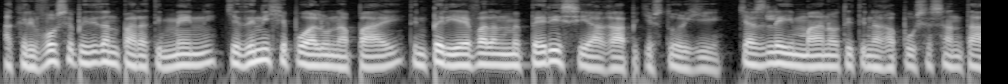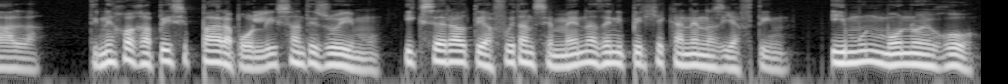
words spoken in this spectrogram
Ακριβώς επειδή ήταν παρατημένη και δεν είχε που αλλού να πάει, την περιέβαλαν με περίσσια αγάπη και στοργή, κι ας λέει η μάνα ότι την αγαπούσε σαν τα άλλα. Την έχω αγαπήσει πάρα πολύ σαν τη ζωή μου. Ήξερα ότι αφού ήταν σε μένα δεν υπήρχε κανένας για αυτήν. Ήμουν μόνο εγώ.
